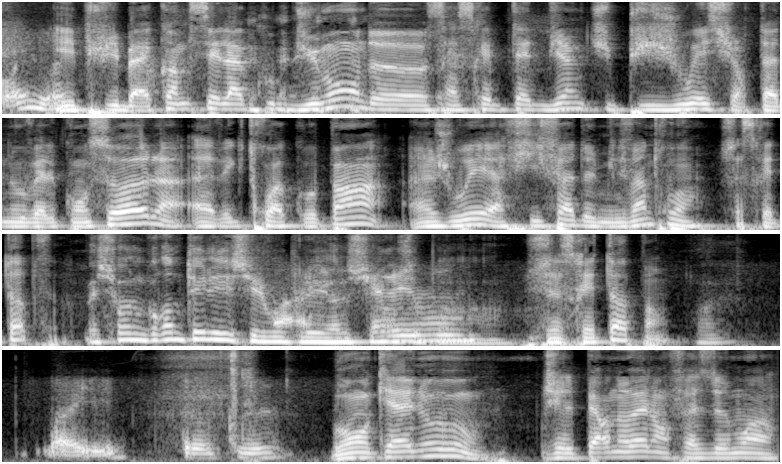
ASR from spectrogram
ouais. Ouais, ouais. Et puis, bah, comme c'est la Coupe du Monde, euh, ça serait peut-être bien que tu puisses jouer sur ta nouvelle console avec trois copains à jouer à FIFA 2023. Ça serait top, ça. Mais sur une grande télé, s'il vous plaît. hein, sinon, c'est carrément. pas- Ça serait top. hein. Cool. Bon, Canou, j'ai le Père Noël en face de moi.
